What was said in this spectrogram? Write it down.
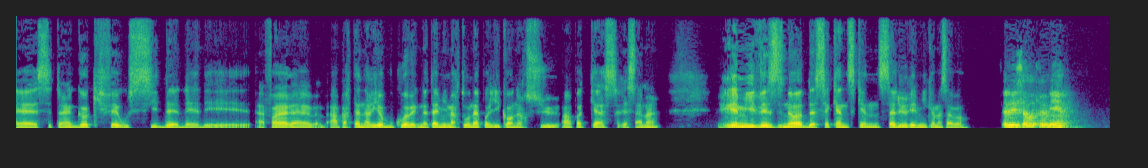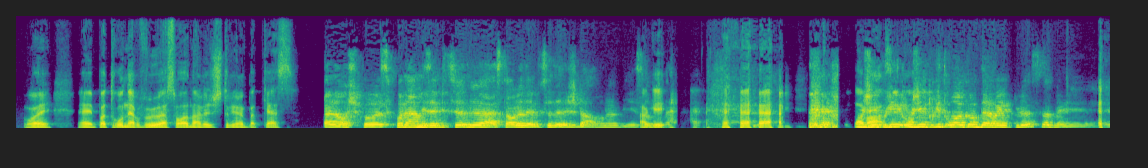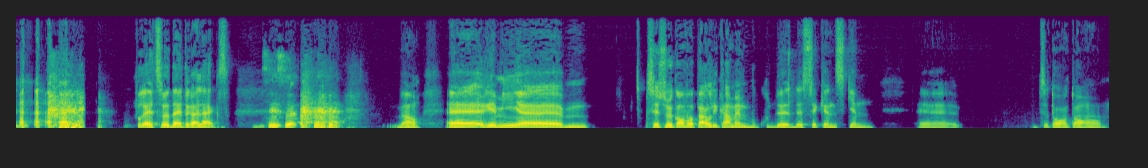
Euh, c'est un gars qui fait aussi des affaires euh, en partenariat beaucoup avec notre ami Marteau Napoli qu'on a reçu en podcast récemment. Rémi Vézina de Second Skin. Salut Rémi, comment ça va? Salut, ça va très bien. Oui. pas trop nerveux à soir d'enregistrer un podcast? Ah non, je suis pas. C'est pas dans mes habitudes. Là. À cette heure-là, d'habitude, je dors, là, bien sûr. Ou j'ai pris, pris, trois coupes de vin de plus, là, mais. Pour être sûr d'être relax. C'est ça. bon. Euh, Rémi, euh, c'est sûr qu'on va parler quand même beaucoup de, Second Skin. Euh, ton, ton,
